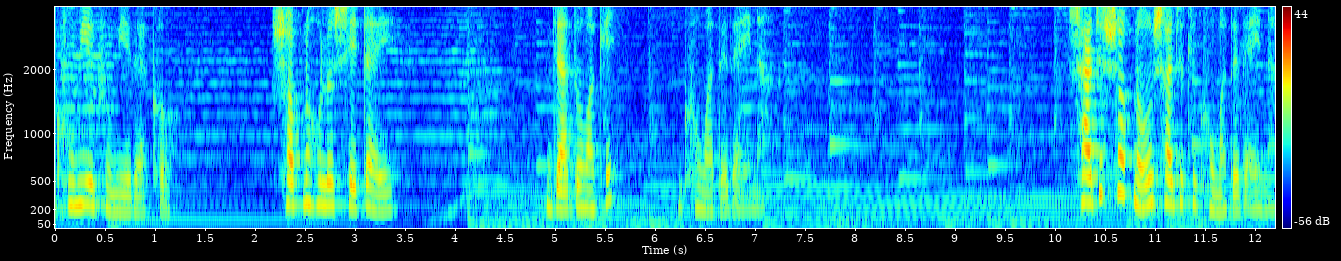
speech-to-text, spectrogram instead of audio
ঘুমিয়ে ঘুমিয়ে দেখো। স্বপ্ন হলো সেটাই যা তোমাকে ঘুমাতে দেয় না। সাজুর স্বপ্ন সাজুকে ঘুমাতে দেয় না।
